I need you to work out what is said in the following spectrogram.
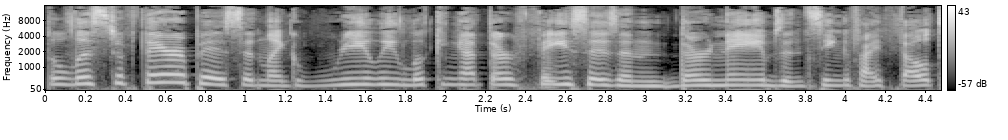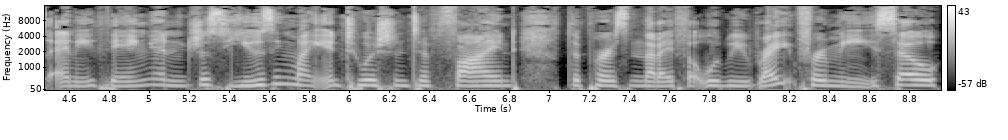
the list of therapists and like really looking at their faces and their names and seeing if I felt anything and just using my intuition to find the person that I felt would be right for me. So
